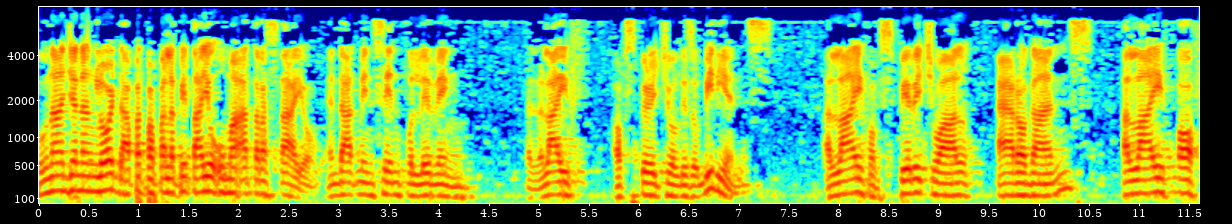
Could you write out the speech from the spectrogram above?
Kung nandyan ang Lord, dapat papalapit tayo, umaatras tayo. And that means sinful living, a life of spiritual disobedience, a life of spiritual arrogance, a life of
